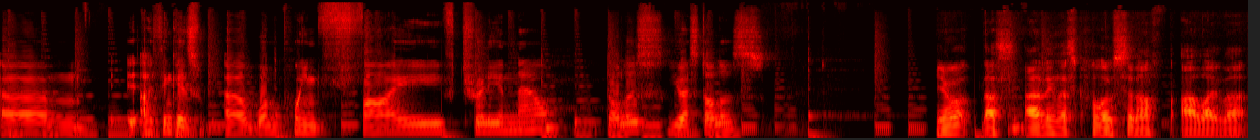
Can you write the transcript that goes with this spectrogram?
Um, I think it's uh, 1.5 trillion now dollars, US dollars. You know what? That's I think that's close enough. I like that.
